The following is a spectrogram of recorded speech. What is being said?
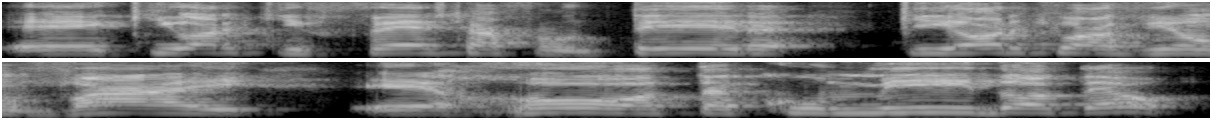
é, que hora que fecha a fronteira, que hora que o avião vai, é, rota, comida, hotel,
